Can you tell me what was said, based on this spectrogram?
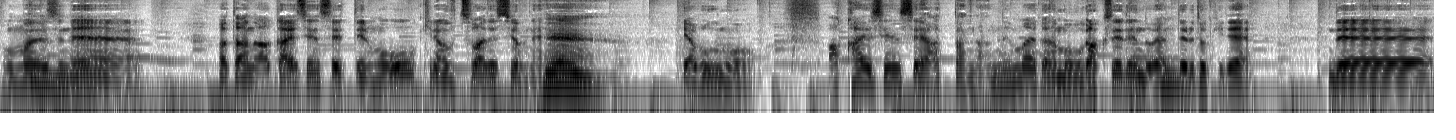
ほんまですね。またあの赤井先生っていうのも大きな器ですよね。ねいや僕も赤井先生会ったの何年前かなもう学生伝道やってる時で、で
